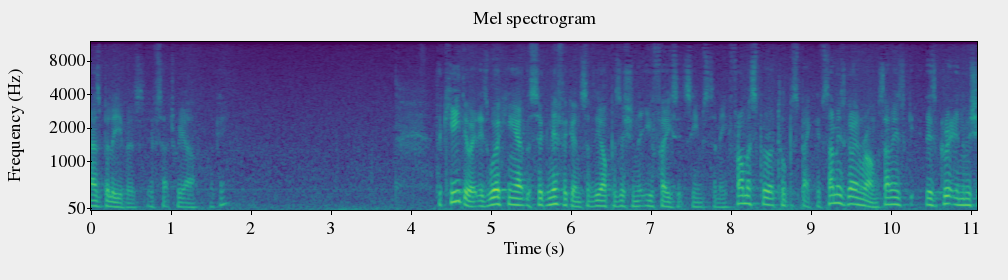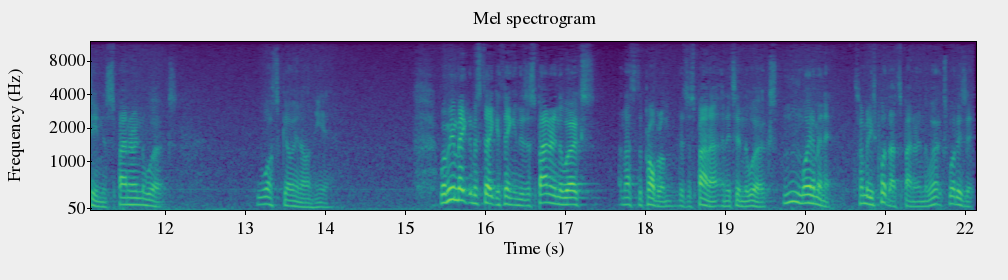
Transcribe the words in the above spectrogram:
as believers, if such we are. Okay. The key to it is working out the significance of the opposition that you face, it seems to me, from a spiritual perspective. Something's going wrong. Something's, there's grit in the machine, there's spanner in the works. What's going on here? When we make the mistake of thinking there's a spanner in the works, and that's the problem, there's a spanner and it's in the works. Mm, wait a minute. Somebody's put that spanner in the works. What is it?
